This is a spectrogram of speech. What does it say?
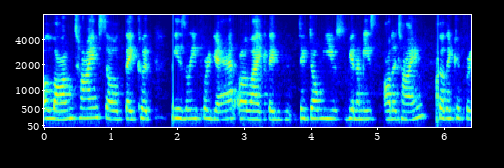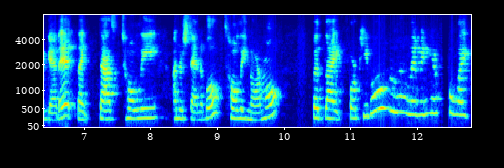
a long time so they could easily forget or like they they don't use Vietnamese all the time so they could forget it. Like that's totally understandable, totally normal. But like for people who are living here for like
